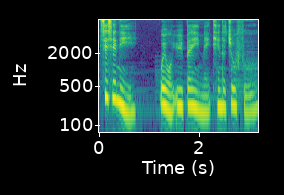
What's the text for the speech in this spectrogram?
谢谢你为我预备每天的祝福，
